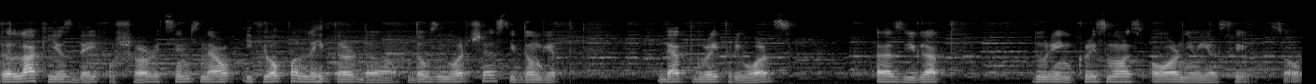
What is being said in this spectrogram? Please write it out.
the luckiest day for sure it seems. Now if you open later the those reward chests you don't get that great rewards as you got during Christmas or New Year's Eve. So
